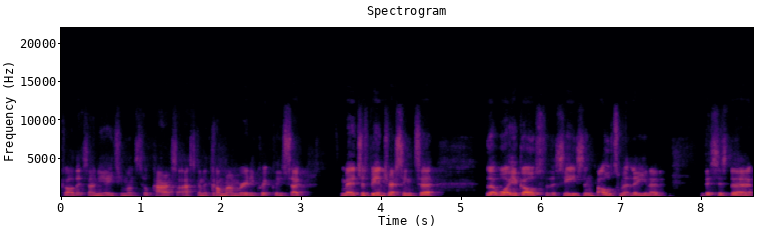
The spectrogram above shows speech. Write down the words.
God, it's only 18 months till Paris. That's going to come around really quickly. So, may it just be interesting to look what are your goals for the season. But ultimately, you know, this is the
